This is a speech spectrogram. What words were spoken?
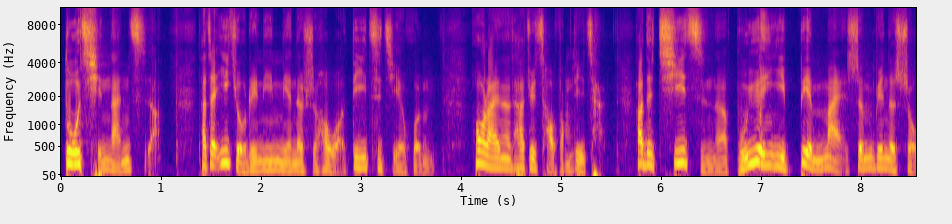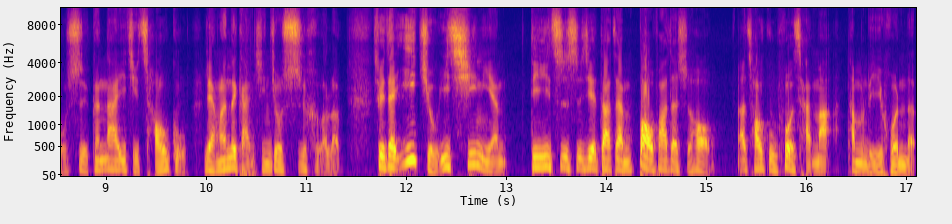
多情男子啊，他在一九零零年的时候啊，第一次结婚。后来呢，他去炒房地产，他的妻子呢不愿意变卖身边的首饰，跟他一起炒股，两人的感情就失和了。所以在一九一七年第一次世界大战爆发的时候，啊，炒股破产嘛，他们离婚了。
